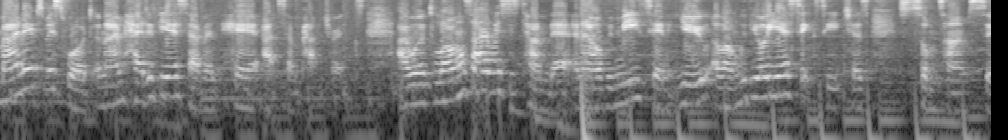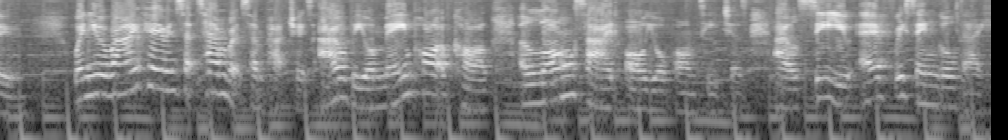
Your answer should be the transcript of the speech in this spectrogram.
My name's Miss Wood and I'm Head of Year 7 here at St Patrick's. I work alongside Mrs Tandy and I will be meeting you along with your Year 6 teachers sometime soon. When you arrive here in September at St Patrick's, I will be your main port of call alongside all your form teachers. I will see you every single day.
